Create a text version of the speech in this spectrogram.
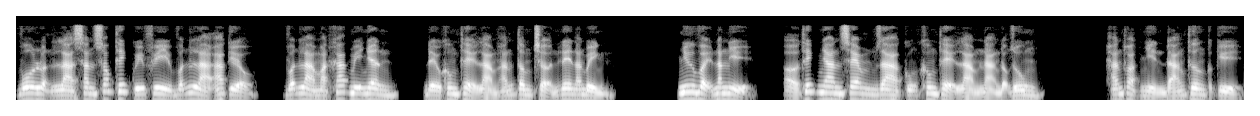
Vô luận là săn sóc thích quý phi vẫn là ác kiểu, vẫn là mặt khác mỹ nhân, đều không thể làm hắn tâm trở nên an bình. Như vậy năn nhỉ, ở thích nhan xem ra cũng không thể làm nàng động dung. Hắn thoạt nhìn đáng thương cực kỳ.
